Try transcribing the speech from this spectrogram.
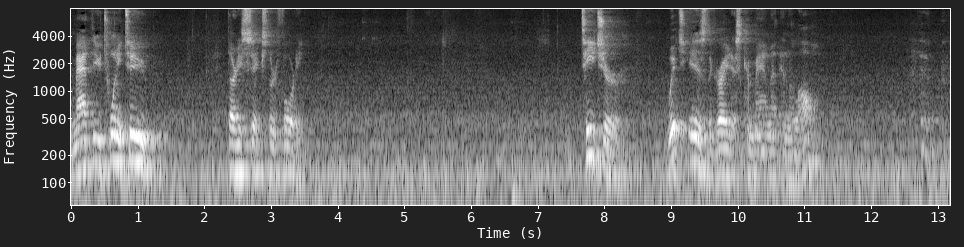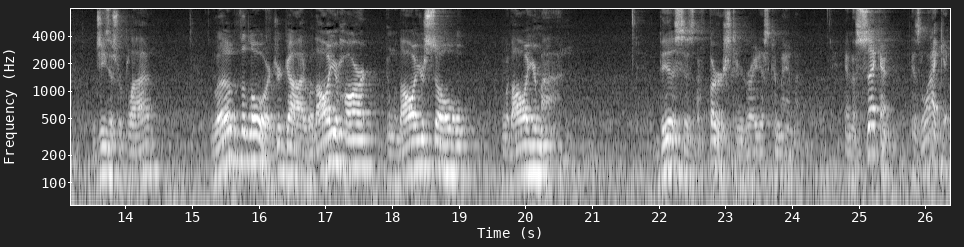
Matthew 22, 36 through 40. Teacher, which is the greatest commandment in the law? Jesus replied, Love the Lord your God with all your heart and with all your soul and with all your mind. This is the first and greatest commandment. And the second is like it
